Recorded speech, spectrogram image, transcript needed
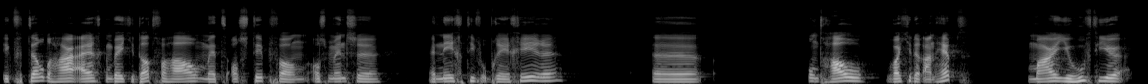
ik vertelde haar eigenlijk een beetje dat verhaal met als tip van als mensen er negatief op reageren, onthoud wat je eraan hebt, maar je hoeft hier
